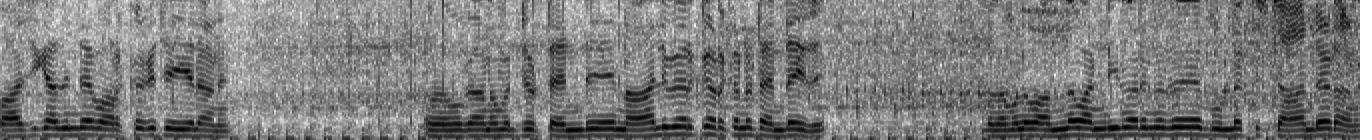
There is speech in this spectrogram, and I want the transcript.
അപ്പോൾ അതിന്റെ വർക്കൊക്കെ ചെയ്യലാണ്. നമുക്ക് കാണാൻ പറ്റും ടെന്റ് നാല് പേർക്ക് കിടക്കേണ്ട ടെന്റാണ് ഇത്. അപ്പോൾ നമ്മൾ വന്ന വണ്ടി എന്ന് പറയുന്നത് ബുള്ളറ്റ് സ്റ്റാൻഡേർഡാണ്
